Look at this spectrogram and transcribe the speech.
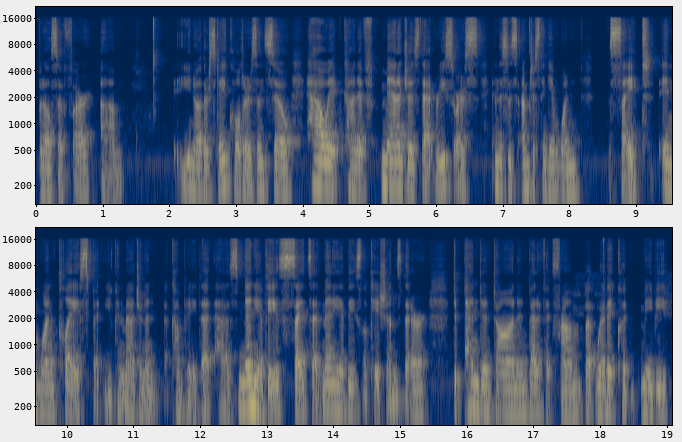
but also for um, you know other stakeholders. And so how it kind of manages that resource and this is i'm just thinking of one site in one place, but you can imagine a, company that has many of these sites at many of these locations that are dependent on and benefit from, but where they could maybe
